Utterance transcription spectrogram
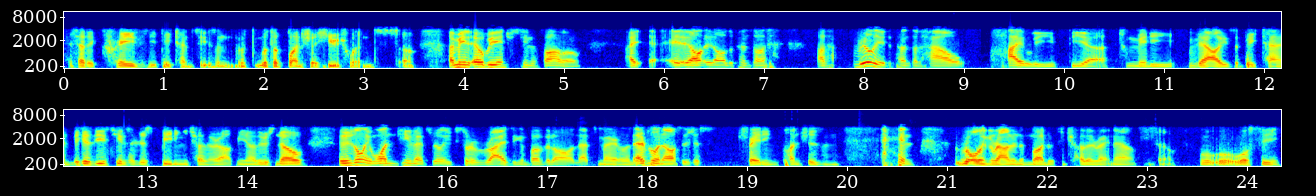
has had a crazy Big Ten season with, with a bunch of huge wins. So I mean, it'll be interesting to follow. I it all it all depends on, on really it depends on how highly the uh, committee values the Big Ten because these teams are just beating each other up. You know, there's no there's only one team that's really sort of rising above it all, and that's Maryland. Everyone else is just trading punches and and rolling around in the mud with each other right now. So we'll, we'll see.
